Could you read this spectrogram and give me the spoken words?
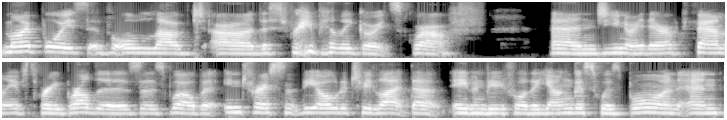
My boys have all loved uh the three billy goats gruff. And you know, they're a family of three brothers as well. But interesting, the older two like that even before the youngest was born. And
